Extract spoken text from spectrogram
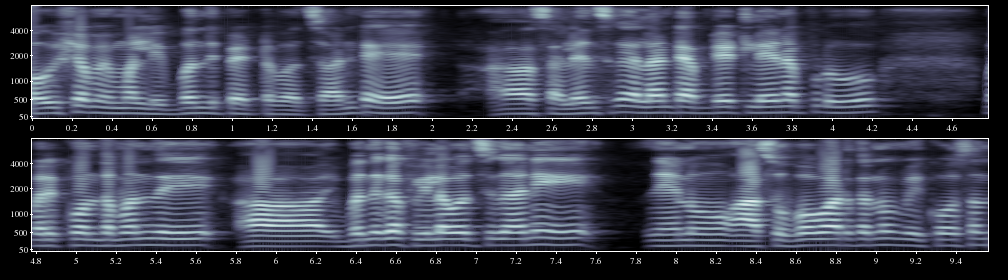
బహుశా మిమ్మల్ని ఇబ్బంది పెట్టవచ్చు. అంటే సైలెన్స్గా ఎలాంటి అప్డేట్ లేనప్పుడు మరి కొంతమంది ఇబ్బందిగా ఫీల్ అవ్వచ్చు కానీ నేను ఆ శుభవార్తను మీకోసం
